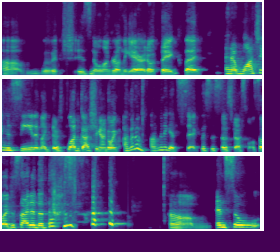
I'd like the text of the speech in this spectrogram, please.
um, which is no longer on the air i don't think but and i'm watching a scene and like there's blood gushing. I'm going i'm gonna i'm gonna get sick. This is so stressful. So i decided that that was um, and so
